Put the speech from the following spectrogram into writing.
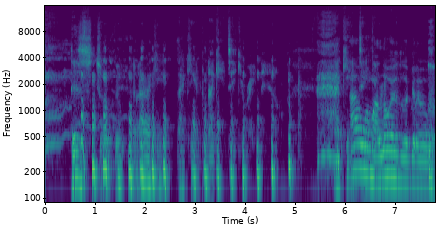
this joker. I can't. I can't. I can't take you right now. I can't. I want my right lawyers to look it over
